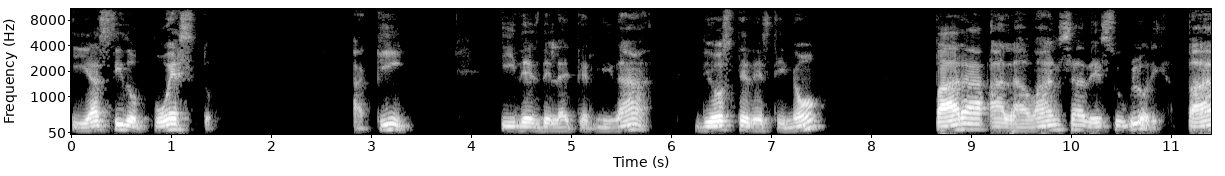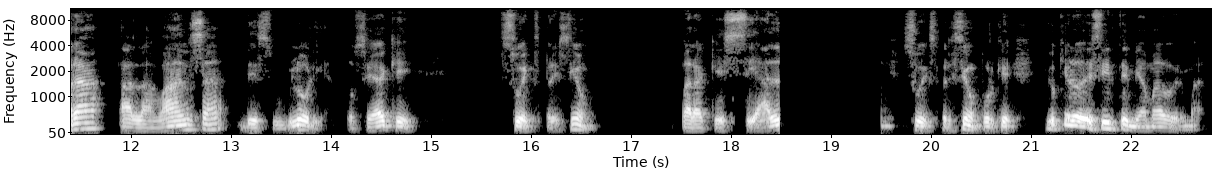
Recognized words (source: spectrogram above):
y has sido puesto aquí y desde la eternidad Dios te destinó para alabanza de su gloria para alabanza de su gloria. O sea que su expresión, para que se alabe su expresión, porque yo quiero decirte, mi amado hermano,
